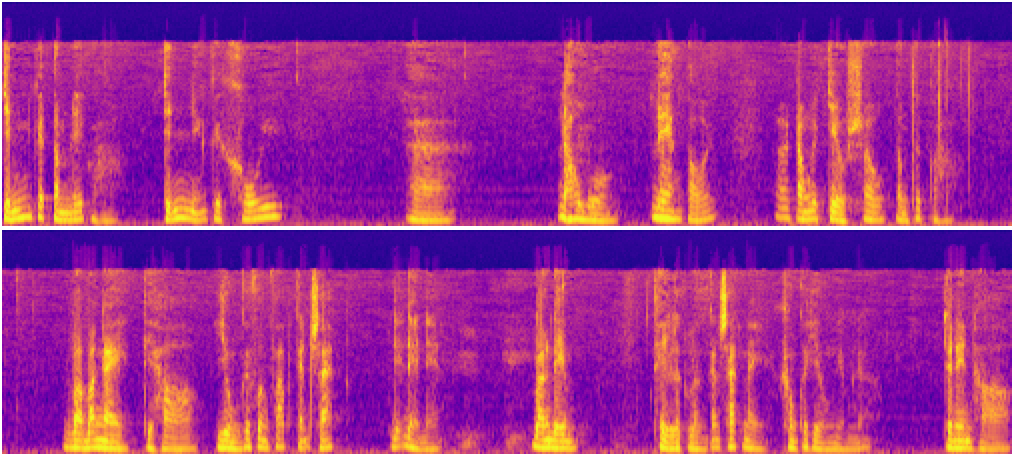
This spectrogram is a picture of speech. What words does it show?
chính cái tâm lý của họ chính những cái khối à, đau buồn đen tối ở trong cái chiều sâu tâm thức của họ. Và ban ngày thì họ dùng cái phương pháp cảnh sát để đè nén. Ban đêm thì lực lượng cảnh sát này không có hiệu nghiệm nữa. Cho nên họ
